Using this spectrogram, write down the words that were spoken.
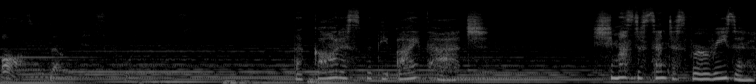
off about this place. The goddess with the eye patch. She must have sent us for a reason.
